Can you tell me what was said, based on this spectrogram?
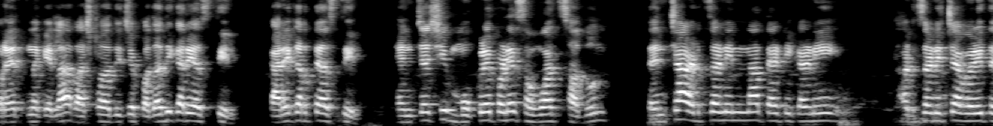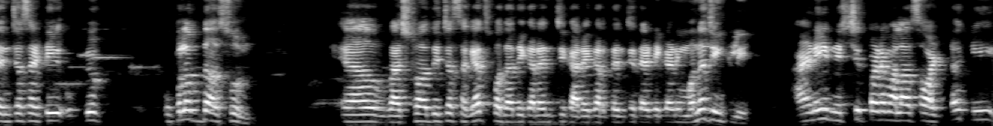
प्रयत्न केला. राष्ट्रवादीचे पदाधिकारी असतील कार्यकर्ते असतील यांच्याशी मोकळेपणे संवाद साधून त्यांच्या अडचणींना त्या ठिकाणी अडचणीच्या वेळी त्यांच्यासाठी उपयोग उपलब्ध असून राष्ट्रवादीच्या सगळ्याच पदाधिकाऱ्यांची कार्यकर्त्यांची त्या ठिकाणी मनं जिंकली. आणि निश्चितपणे मला असं वाटतं की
